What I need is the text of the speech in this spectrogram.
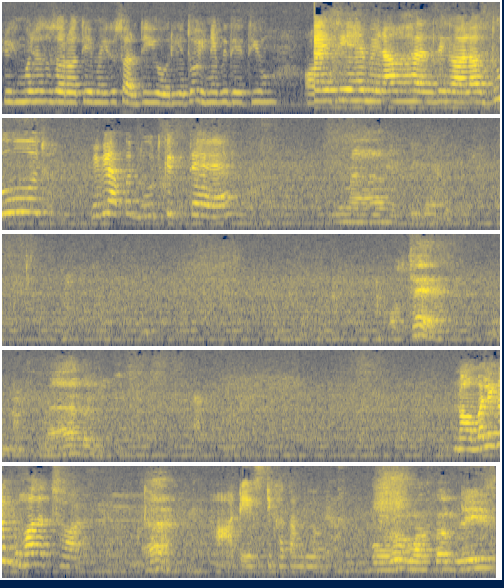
क्योंकि मुझे तो ज़रूरत है मेरी तो सर्दी हो रही है तो इन्हें भी देती हूँ। और ऐसे है मेरा हल्दी वाला दूध। भी आपको दूध कितने है? मैं तो नॉर्मली तो बहुत अच्छा है। हाँ? टेस्ट ही खत्म भी हो गया। मत कर प्लीज़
